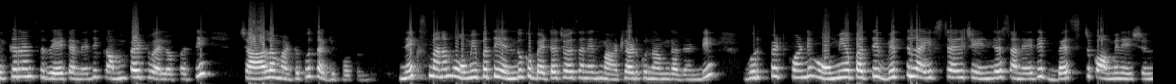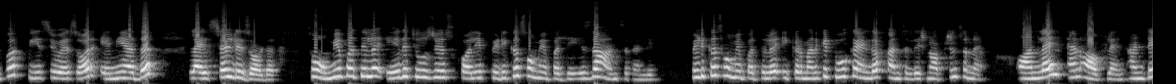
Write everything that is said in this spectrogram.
రికరెన్స్ రేట్ అనేది కంపేర్ టు ఎలోపతి చాలా మటుకు తగ్గిపోతుంది. నెక్స్ట్ మనం హోమియోపతి ఎందుకు బెటర్ చాయిస్ అనేది మాట్లాడుకున్నాం కదండి. గుర్తుపెట్టుకోండి homeopathy with life style changes అనేది best combination for PCOS or any other life style disorder so హోమియోపతిలో ఏది చూస్ చేసుకోవాలి? Fidicus homeopathy is the answer అండి. ఫిడికస్ హోమియోపతిలో ఇక్కడ మనకి two kind of consultation options ఉన్నాయి. ఆన్లైన్ అండ్ ఆఫ్లైన్ అంటే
